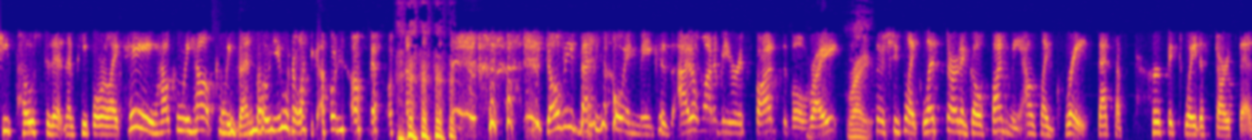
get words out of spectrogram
she posted it, and then people were like, "Hey, how can we help? Can we Venmo you?" We're like, "Oh no, no, no. don't be Venmoing me because I don't want to be responsible, right?" Right. So she's like, "Let's start a GoFundMe." I was like, "Great, that's a perfect way to start this."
